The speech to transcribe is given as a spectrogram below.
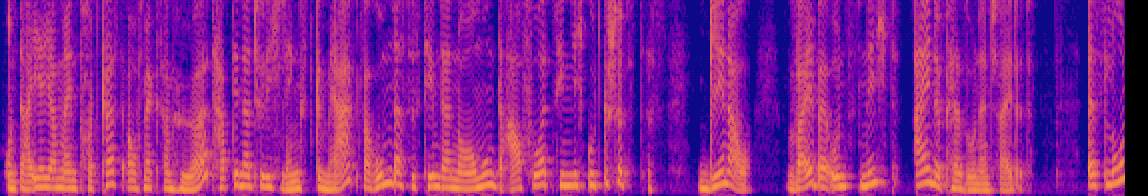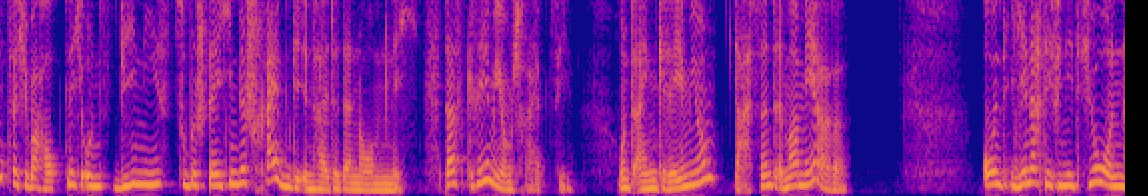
Und da ihr ja meinen Podcast aufmerksam hört, habt ihr natürlich längst gemerkt, warum das System der Normung davor ziemlich gut geschützt ist. Genau, weil bei uns nicht eine Person entscheidet. Es lohnt sich überhaupt nicht, uns Dinis zu bestechen. Wir schreiben die Inhalte der Normen nicht. Das Gremium schreibt sie. Und ein Gremium, das sind immer mehrere. Und je nach Definition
